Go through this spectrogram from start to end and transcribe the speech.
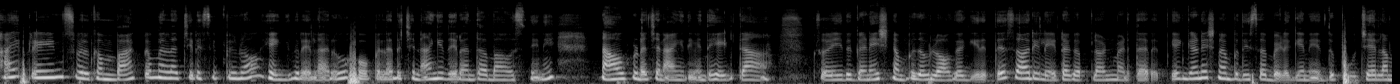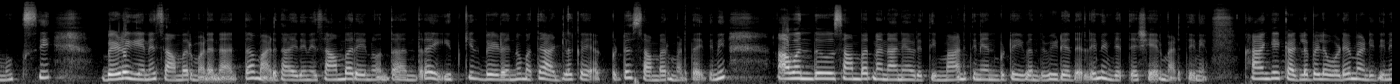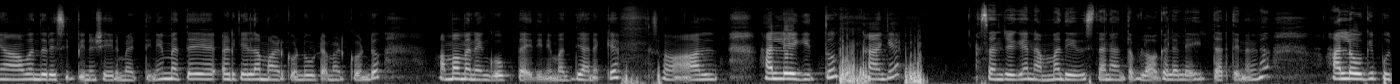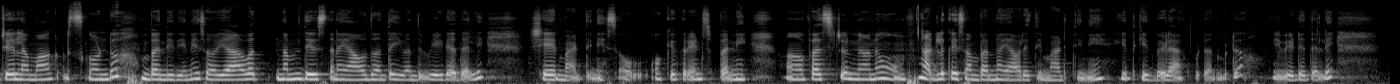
Hi friends welcome back to ಮೆಲಚ್ಚಿ recipe blog ಹೇಗಿದ್ರು ಎಲ್ಲರೂ? Hope ಎಲ್ಲರೂ ಚೆನ್ನಾಗಿದ್ದೀರ ಅಂತ ಭಾವಿಸ್ತೀನಿ. ನಾವು ಕೂಡ ಚೆನ್ನಾಗಿದ್ದೀವಿ ಅಂತ ಹೇಳ್ತಾ. ಸೊ ಇದು ಗಣೇಶನ ಹಬ್ಬದ ವ್ಲಾಗ್ ಆಗಿರುತ್ತೆ. ಸಾರಿ ಲೇಟಾಗಿ ಅಪ್ಲೋಡ್ ಮಾಡ್ತಾ ಇರೋದಕ್ಕೆ ಗಣೇಶನ ಹಬ್ಬದ ದಿವಸ ಬೆಳಗ್ಗೆನೇ ಎದ್ದು ಪೂಜೆ ಎಲ್ಲ ಮುಗಿಸಿ ಬೆಳಗ್ಗೆನೇ ಸಾಂಬಾರು ಮಾಡೋಣ ಅಂತ ಮಾಡ್ತಾ ಇದ್ದೀನಿ. ಸಾಂಬಾರು ಏನು ಅಂತ ಅಂದರೆ ಇದ್ಕಿದ ಬೇಳೆನು ಮತ್ತು ಅಡ್ಲಕಾಯಿ ಹಾಕ್ಬಿಟ್ಟು ಸಾಂಬಾರು ಮಾಡ್ತಾಯಿದ್ದೀನಿ ಆ ಒಂದು ಸಾಂಬಾರನ್ನ ನಾನು ಯಾವ ರೀತಿ ಮಾಡ್ತೀನಿ ಅಂದ್ಬಿಟ್ಟು ಈ ಒಂದು ವಿಡಿಯೋದಲ್ಲಿ ನಿಮ್ಮ ಜೊತೆ ಶೇರ್ ಮಾಡ್ತೀನಿ. ಹಾಗೆ ಕಡಲೆಬೇಳೆ ಒಡೆ ಮಾಡಿದ್ದೀನಿ. ಆ ಒಂದು ರೆಸಿಪಿನೂ ಶೇರ್ ಮಾಡ್ತೀನಿ. ಮತ್ತು ಅಡುಗೆ ಎಲ್ಲ ಮಾಡಿಕೊಂಡು ಊಟ ಮಾಡಿಕೊಂಡು ಅಮ್ಮ ಮನೆಗೆ ಹೋಗ್ತಾ ಇದ್ದೀನಿ ಮಧ್ಯಾಹ್ನಕ್ಕೆ. ಸೊ ಅಲ್ಲಿ ಹೇಗಿತ್ತು ಹಾಗೆ ಸಂಜೆಗೆ ನಮ್ಮ ದೇವಸ್ಥಾನ ಅಂತ ವ್ಲಾಗಲ್ಲೆಲ್ಲ ಇಡ್ತಾ ಇರ್ತೀನಲ್ಲ ಅಲ್ಲಿ ಹೋಗಿ ಪೂಜೆ ಎಲ್ಲ ಮಾಡಿಸ್ಕೊಂಡು ಬಂದಿದ್ದೀನಿ. ಸೊ ಯಾವ ನಮ್ಮ ದೇವಸ್ಥಾನ ಯಾವುದು ಅಂತ ಈ ಒಂದು ವಿಡಿಯೋದಲ್ಲಿ ಶೇರ್ ಮಾಡ್ತೀನಿ. ಸೊ ಓಕೆ ಫ್ರೆಂಡ್ಸ್ ಬನ್ನಿ. ಫಸ್ಟು ನಾನು ಅಡ್ಲಕಾಯಿ ಸಾಂಬಾರನ್ನ ಯಾವ ರೀತಿ ಮಾಡ್ತೀನಿ ಇದ್ಕಿದ ಬೆಳೆ ಹಾಕ್ಬಿಟ್ಟು ಅಂದ್ಬಿಟ್ಟು ಈ ವಿಡಿಯೋದಲ್ಲಿ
